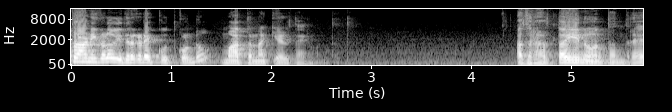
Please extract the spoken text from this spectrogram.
ಪ್ರಾಣಿಗಳು ಎದುರುಗಡೆ ಕೂತ್ಕೊಂಡು ಮಾತನ್ನ ಕೇಳ್ತಾ ಇರುವಂಥದ್ದು. ಅದರ ಅರ್ಥ ಏನು ಅಂತಂದರೆ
